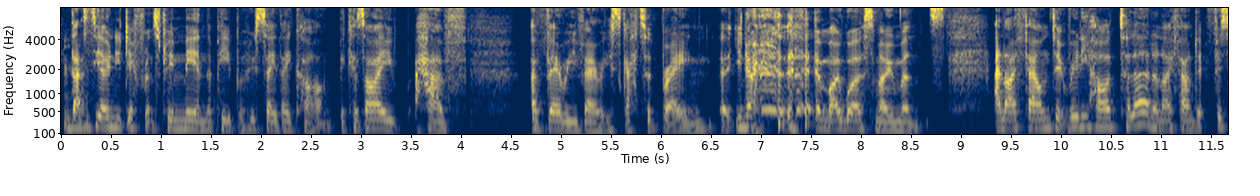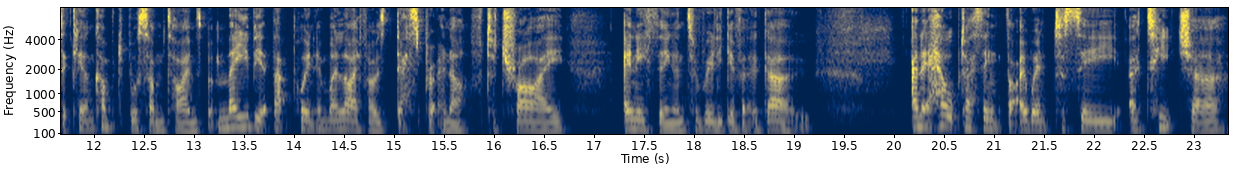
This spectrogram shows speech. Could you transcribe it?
Mm-hmm. That's the only difference between me and the people who say they can't, because I have a very, very scattered brain, uh, you know, in my worst moments. And I found it really hard to learn and I found it physically uncomfortable sometimes. But maybe at that point in my life, I was desperate enough to try anything and to really give it a go. And it helped, I think, that I went to see a teacher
